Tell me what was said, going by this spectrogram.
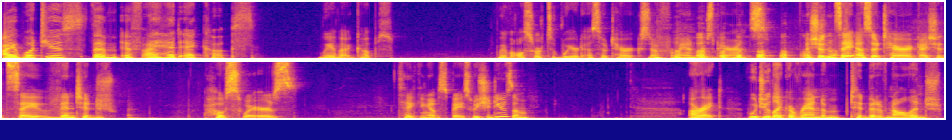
I would use them if I had egg cups. We have egg cups. We have all sorts of weird esoteric stuff from Andrew's parents. I shouldn't say esoteric. I should say vintage housewares taking up space. We should use them. All right. Would you like a random tidbit of knowledge?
